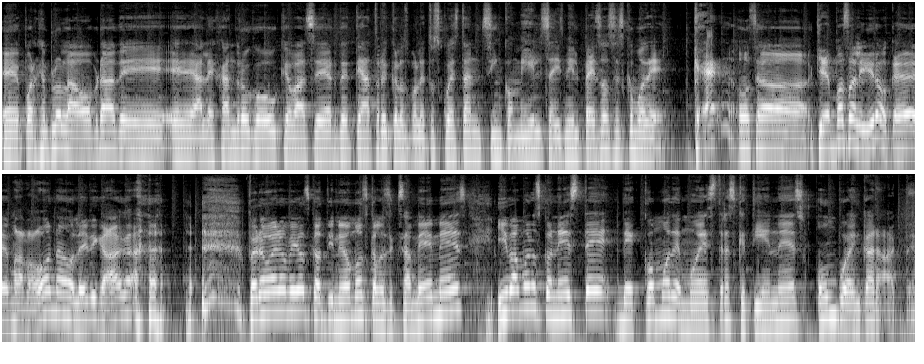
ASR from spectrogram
Eh, por ejemplo, la obra de eh, Alejandro Go que va a ser de teatro y que los boletos cuestan 5 mil, 6 mil pesos, es como de, ¿qué? O sea, ¿quién va a salir? ¿O qué? ¿Madonna o Lady Gaga? Pero bueno amigos, continuemos con los examemes y vámonos con este de cómo demuestras que tienes un buen carácter.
